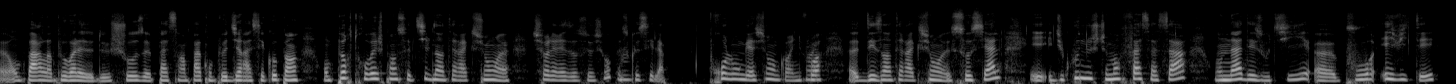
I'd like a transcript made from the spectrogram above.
on parle un peu voilà, de choses pas sympas qu'on peut dire à ses copains. On peut retrouver, je pense, ce type d'interaction sur les réseaux sociaux parce mmh. que c'est la prolongation, encore une fois, euh, des interactions euh, sociales. Et, du coup, nous, justement, face à ça, on a des outils euh, pour éviter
